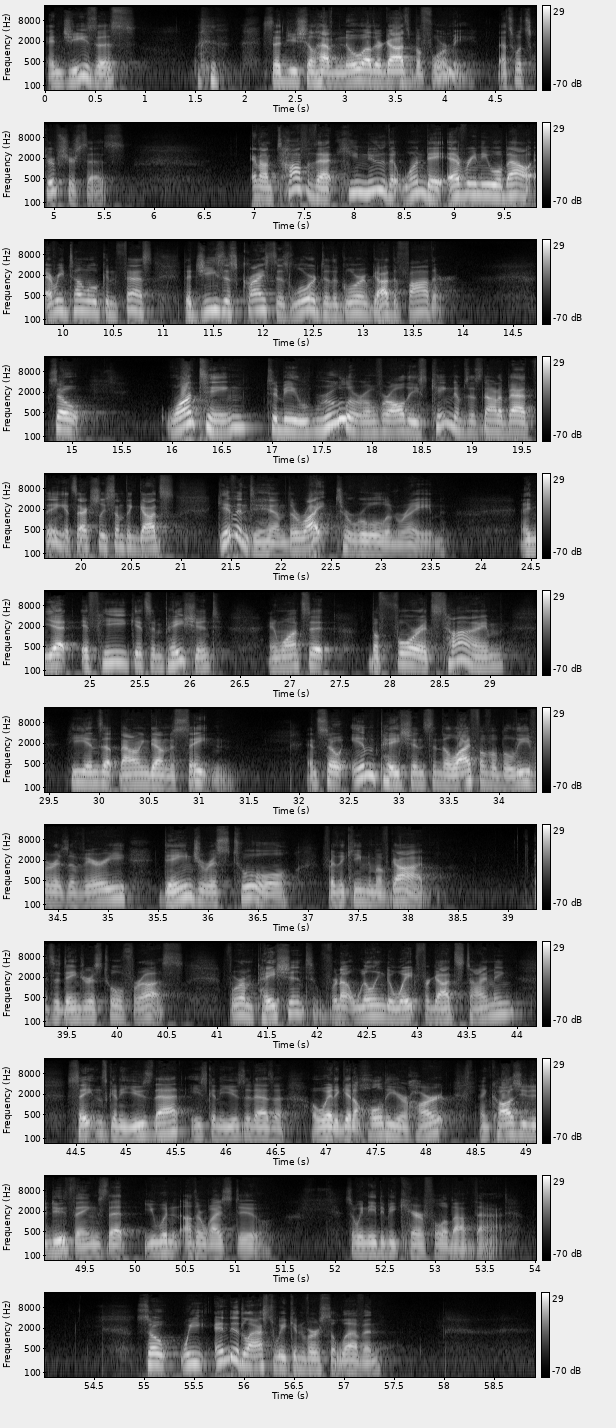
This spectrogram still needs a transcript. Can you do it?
And Jesus said, You shall have no other gods before me. That's what Scripture says. And on top of that, he knew that one day every knee will bow, every tongue will confess that Jesus Christ is Lord to the glory of God the Father. So, wanting to be ruler over all these kingdoms is not a bad thing. It's actually something God's given to him the right to rule and reign. And yet, if he gets impatient and wants it before it's time, he ends up bowing down to Satan. And so, impatience in the life of a believer is a very dangerous tool for the kingdom of God. It's a dangerous tool for us. If we're impatient, if we're not willing to wait for God's timing, Satan's going to use that. He's going to use it as a, a way to get a hold of your heart and cause you to do things that you wouldn't otherwise do. So we need to be careful about that. So we ended last week in verse 11.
